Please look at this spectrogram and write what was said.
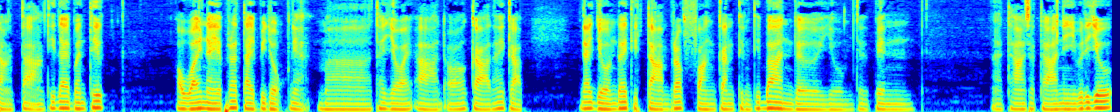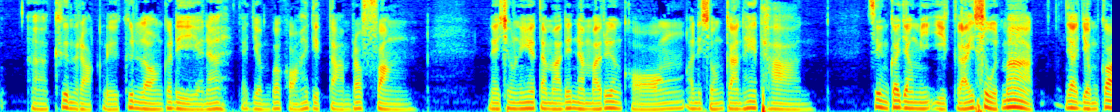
ต่างๆ ที่ได้บันทึกเอาไว้ในพระไตรปิฎกเนี่ยมาทยอยอ่านออกอากาศให้กับ ญาติโยมได้ติดตามรับฟังกันถึงที่บ้านเลย โยมจะเป็นทางสถานีวิทยุขึ้นหลักหรือขึ้นรองก็ดีนะญาติโยมก็ขอให้ติดตามรับฟัง ในช่วงนี้อาตมาได้นำมาเรื่องของอนิสงส์การให้ทาน ซึ่งก็ยังมีอีกหลายสูตรมากญาติโยมก็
